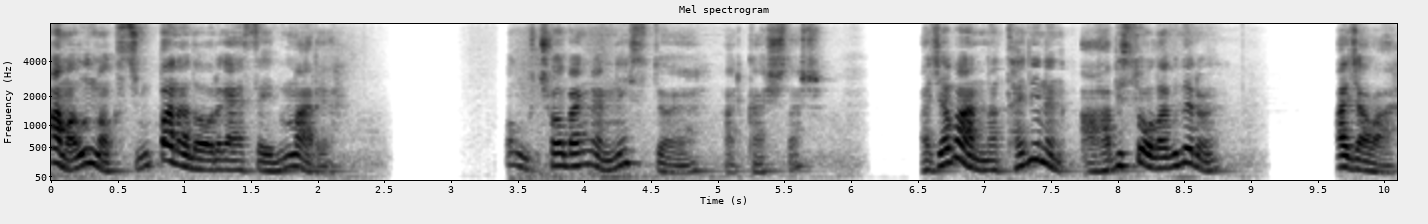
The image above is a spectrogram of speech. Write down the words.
Ama Lunox'cum bana doğru gelseydin var ya. Oğlum bu çoğu benden ne istiyor ya arkadaşlar? Acaba Natalie'nin abisi olabilir mi? Acaba.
